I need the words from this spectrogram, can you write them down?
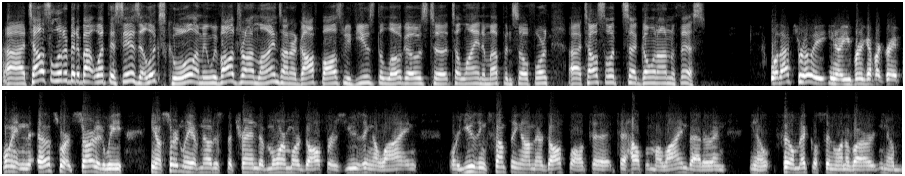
Uh, tell us a little bit about what this is. It looks cool. I mean, we've all drawn lines on our golf balls. We've used the logos to to line them up and so forth. Uh, tell us what's uh, going on with this. Well, that's really, you know, you bring up a great point, and that's where it started. We, you know, certainly have noticed the trend of more and more golfers using a line or using something on their golf ball to to help them align better. And you know, Phil Mickelson, one of our you know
